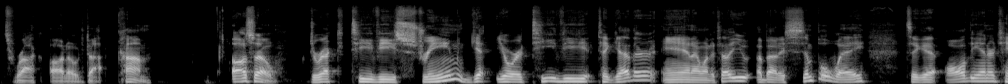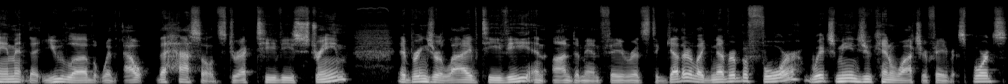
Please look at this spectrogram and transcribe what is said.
It's rockauto.com. Also, DirecTV Stream. Get your TV together. And I want to tell you about a simple way to get all the entertainment that you love without the hassle. It's DirecTV Stream. It brings your live TV and on demand favorites together like never before, which means you can watch your favorite sports,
